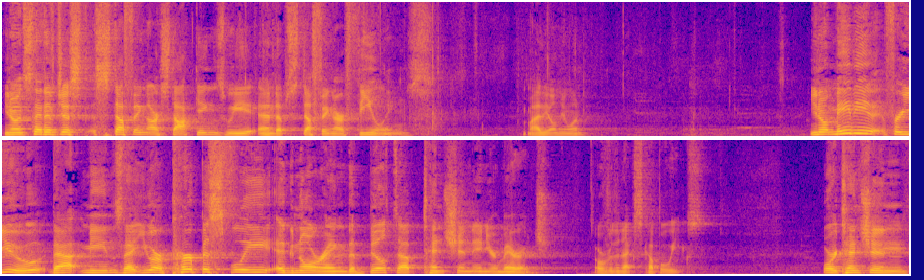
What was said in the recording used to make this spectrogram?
You know, instead of just stuffing our stockings, we end up stuffing our feelings. Am I the only one? You know, maybe for you, that means that you are purposefully ignoring the built up tension in your marriage over the next couple weeks, or tension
